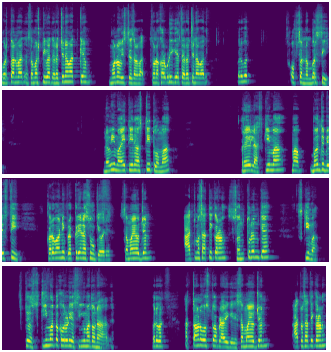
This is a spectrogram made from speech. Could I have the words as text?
વર્તનવાદ, સમષ્ટિવાદ, રચનાવાદ કે મનોવિશ્લેષણવાદ? તો ખબર પડી ગયા રચનાવાદ. બરાબર? ઓપ્શન નંબર સી નવી માહિતીના અસ્તિત્વમાં રહેલા સ્કીમામાં બંધ બેસતી કરવાની પ્રક્રિયાને શું કહેવાય છે? સમાયોજન, આત્મસાતીકરણ, સંતુલન કે સ્કીમા? જો સ્કીમાં તો ખબર પડી સીમાં તો ના આવે. બરાબર? આ ત્રણ વસ્તુ આપણે આવી ગઈ સમાયોજન, આત્મસાતીકરણ,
